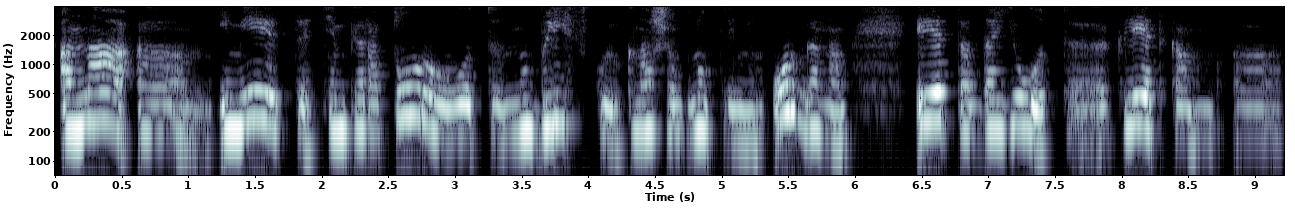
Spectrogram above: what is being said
она э, имеет температуру вот, ну, близкую к нашим внутренним органам. И это дает э, клеткам э,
